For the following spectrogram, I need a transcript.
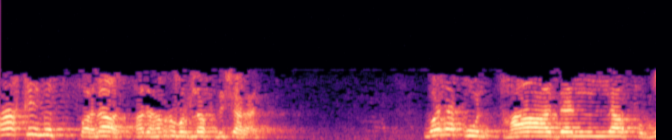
أقم الصلاة. هذا هم أمر لفظ شرعي. ونقول هذا اللفظ.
